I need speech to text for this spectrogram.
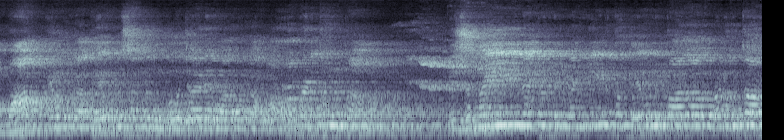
అభాగ్యముగా దేవుని సంగతి గోజాడే వారుగా మర్ర పెడుతూ ఉంటాం నిజమైనటువంటి కన్నీటితో దేవుని పాదాలు కడుగుతాం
